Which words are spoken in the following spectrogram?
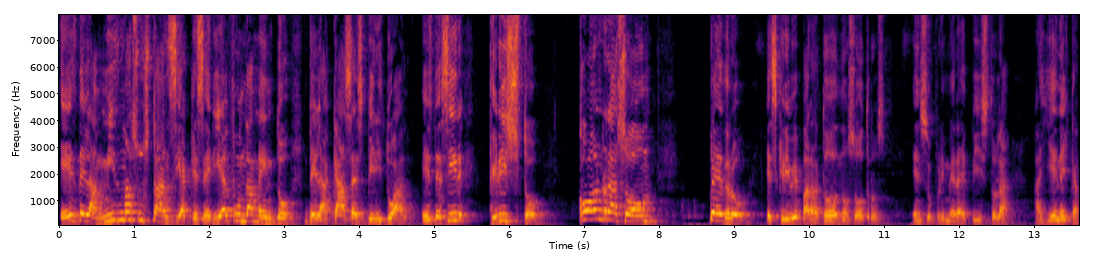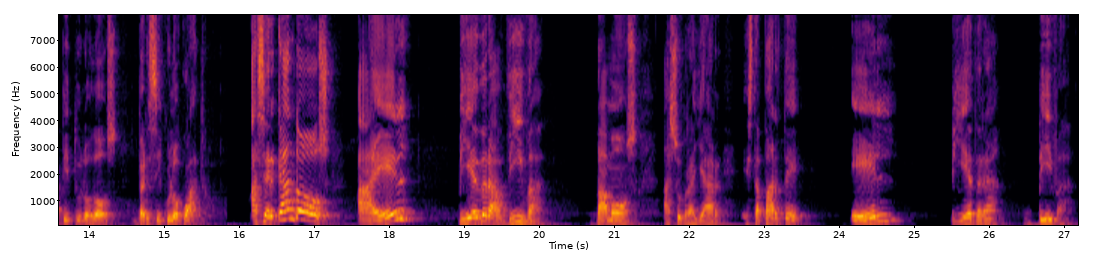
es de la misma sustancia que sería el fundamento de la casa espiritual, es decir, Cristo. Con razón, Pedro escribe para todos nosotros en su primera epístola, allí en el capítulo 2, versículo 4. Acercándoos a él, piedra viva. Vamos a subrayar esta parte. Él, piedra viva.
